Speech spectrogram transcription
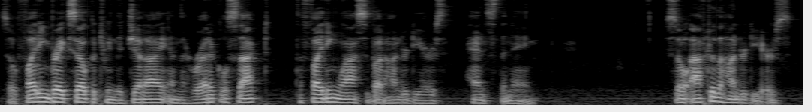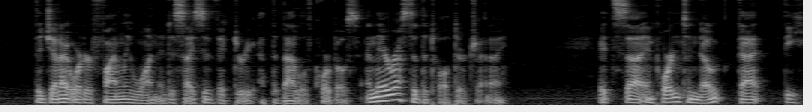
So, fighting breaks out between the Jedi and the heretical sect. The fighting lasts about 100 years, hence the name. So, after the 100 years, the Jedi Order finally won a decisive victory at the Battle of Corbos, and they arrested the 12 Dark Jedi. It's uh, important to note that the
